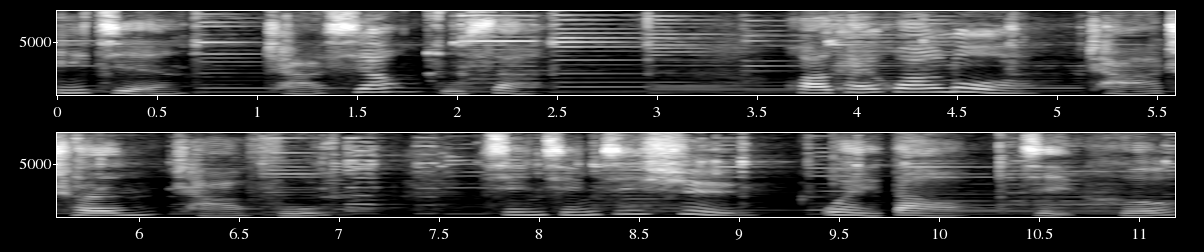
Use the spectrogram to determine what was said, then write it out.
已减，茶香不散，花开花落，茶沉茶浮。心情积蓄，味道几何？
